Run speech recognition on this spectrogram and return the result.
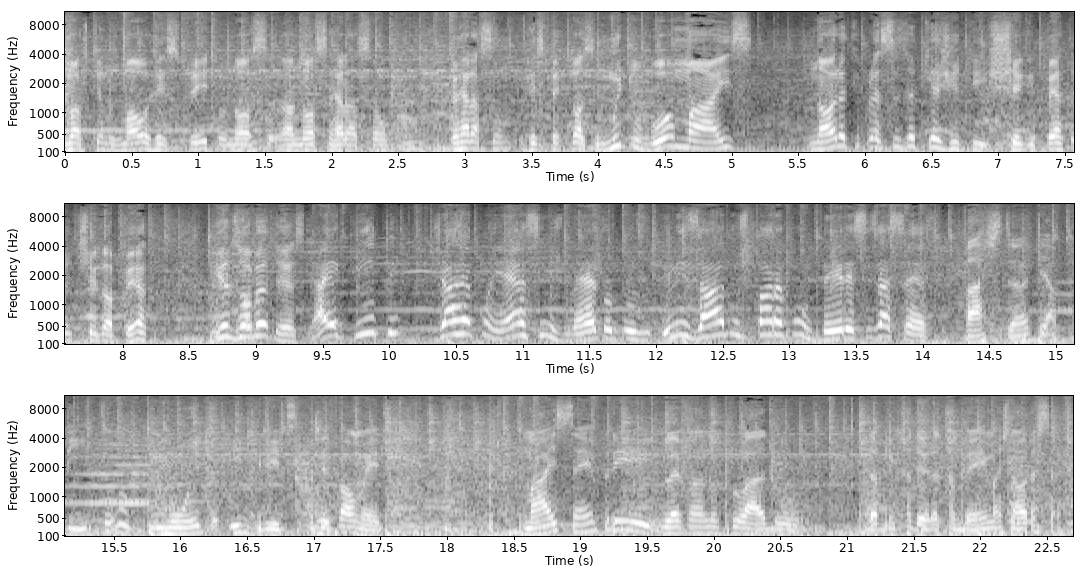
Nós temos maior respeito, a nossa, a nossa relação é uma relação respeitosa e muito boa, mas na hora que precisa que a gente chegue perto, a gente chega perto e eles obedecem. A equipe já reconhece os métodos utilizados para conter esses excessos. Bastante apito, muito e gritos, principalmente. Mas sempre levando para o lado da brincadeira também, mas na hora certa.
